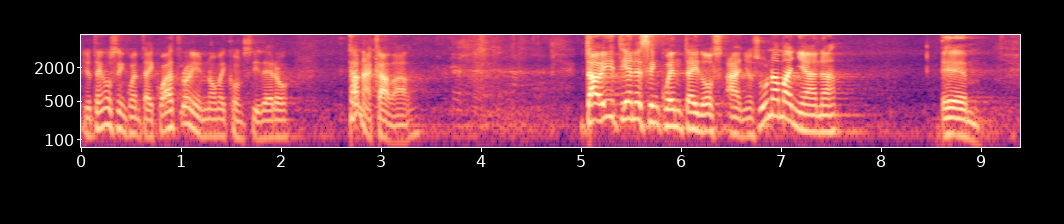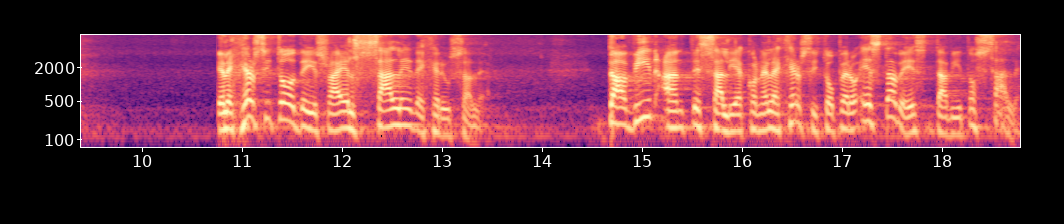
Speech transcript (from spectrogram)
Yo tengo 54 y no me considero tan acabado. David tiene 52 años. Una mañana, em, el ejército de Israel sale de Jerusalén. David antes salía con el ejército, pero esta vez David no sale.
